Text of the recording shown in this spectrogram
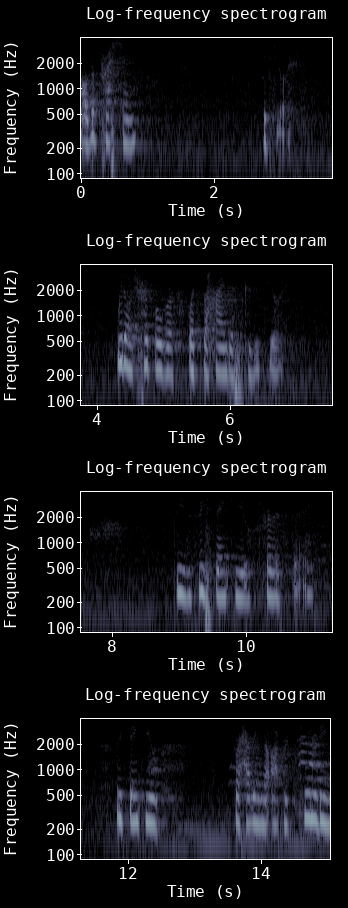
all depression, it's yours. We don't trip over what's behind us because it's yours. Jesus, we thank you for this day. We thank you for having the opportunity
